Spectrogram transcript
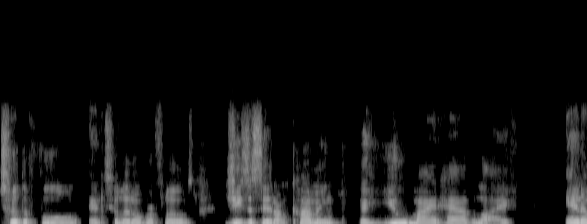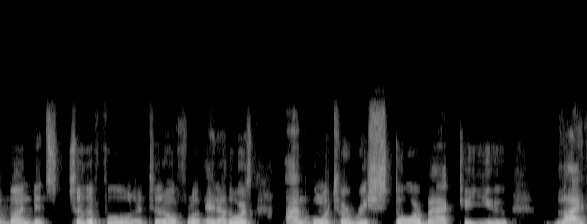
to the full until it overflows. Jesus said, I'm coming that you might have life in abundance to the full until to the overflow. In other words, I'm going to restore back to you life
